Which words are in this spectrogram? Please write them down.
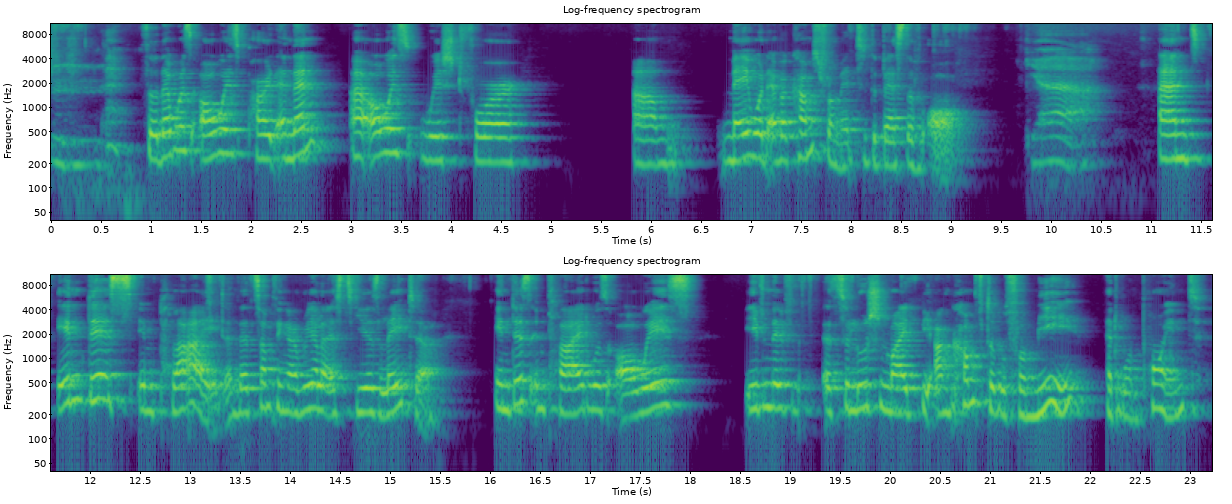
Mm-hmm. so that was always part and then i always wished for um, may whatever comes from it to the best of all. Yeah and in this implied, and that's something I realized years later, in this implied was always even if a solution might be uncomfortable for me at one point,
